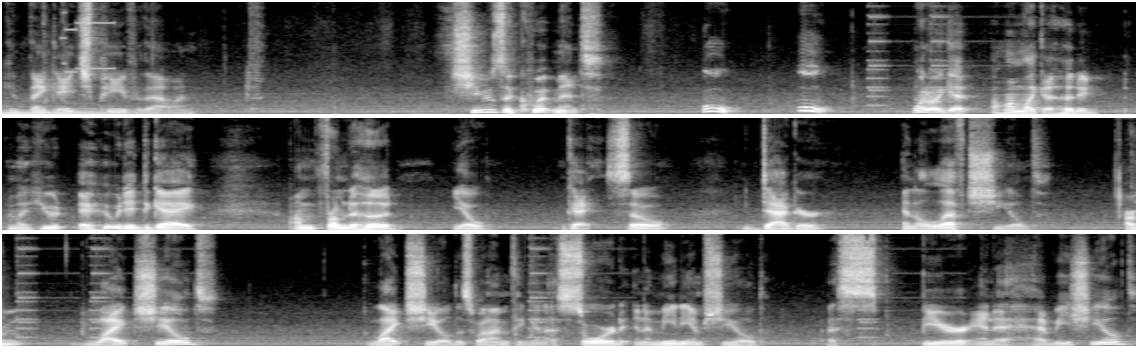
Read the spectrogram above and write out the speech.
You can thank HP for that one. Choose equipment. Ooh, ooh. What do I get? Oh, I'm like a hooded. I'm a, a hooded guy. I'm from the hood, yo. Okay, so dagger and a left shield. Or light shield? Light shield is what I'm thinking. A sword and a medium shield. A spear and a heavy shield?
